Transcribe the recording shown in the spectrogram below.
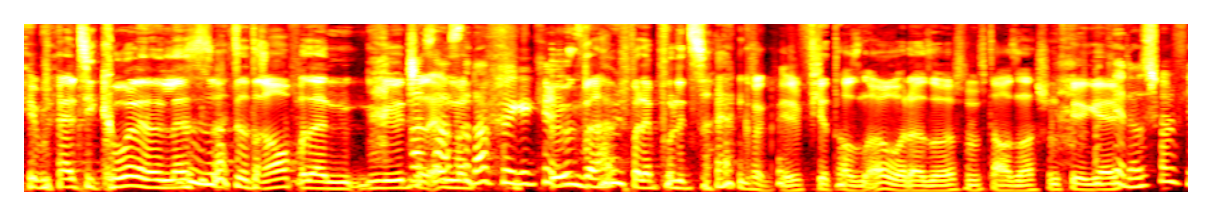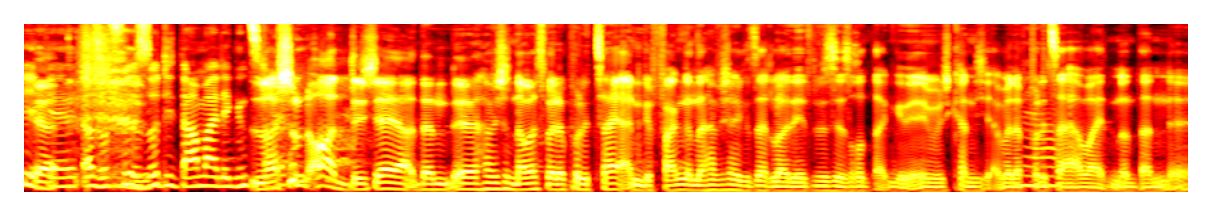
gib mir halt die Kohle, dann lass es weiter drauf und dann wird schon Was hast du irgendwann. dafür gekriegt? Irgendwann habe ich bei der Polizei angefangen, 4000 Euro oder so, 5000, schon viel Geld. Okay, das ist schon viel Ja. Geld. Also für so die damaligen Das war Zeiten. schon ordentlich, ja, ja. Dann äh, habe ich schon damals bei der Polizei angefangen und dann habe ich halt gesagt, Leute, jetzt müsst ihr es runtergehen, ich kann nicht bei der Ja. Polizei arbeiten und dann, äh,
